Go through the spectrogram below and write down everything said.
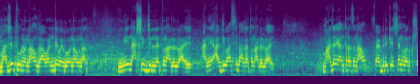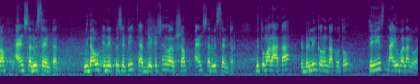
माझे पूर्ण नाव गावंडे वैभव नवनाथ. मी नाशिक जिल्ह्यातून आलेलो आहे आणि आदिवासी भागातून आलेलो आहे. माझ्या यंत्राचं नाव fabrication workshop and service centre. Without electricity fabrication workshop and service centre. मी तुम्हाला आता ड्रिलिंग करून दाखवतो. तेही स्नायुबलांवर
